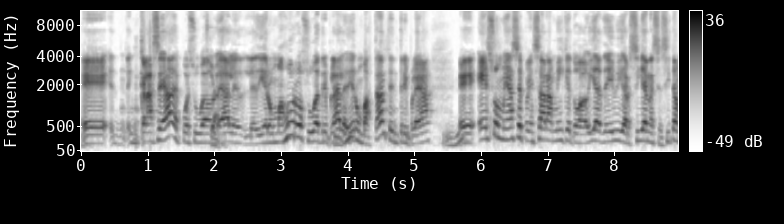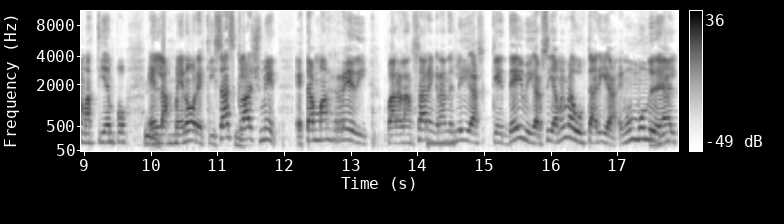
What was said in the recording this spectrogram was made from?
Eh, en clase A, después sube a AA Claro. le, le dieron más duro, sube a AAA le dieron bastante en AAA. Eh, eso me hace pensar a mí que todavía David García necesita más tiempo en las menores. Quizás Clark Schmidt está más ready para lanzar en grandes ligas que David García. A mí me gustaría, en un mundo ideal,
